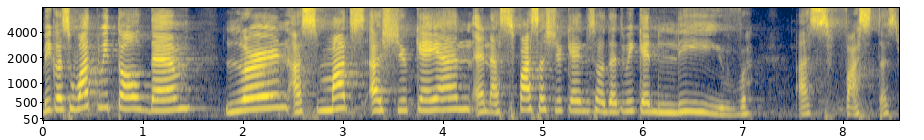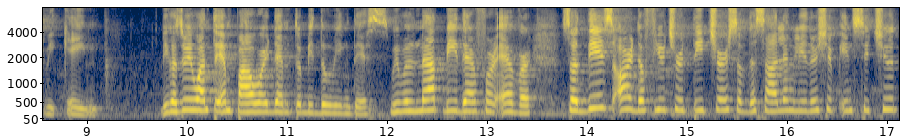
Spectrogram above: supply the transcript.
Because what we told them, learn as much as you can and as fast as you can so that we can leave as fast as we came. Because we want to empower them to be doing this. We will not be there forever. So these are the future teachers of the Salang Leadership Institute.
